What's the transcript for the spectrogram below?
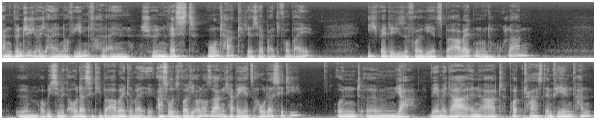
Dann wünsche ich euch allen auf jeden Fall einen schönen Rest Montag, der ist ja bald vorbei. Ich werde diese Folge jetzt bearbeiten und hochladen. Ähm, ob ich sie mit Audacity bearbeite, weil, achso, das wollte ich auch noch sagen, ich habe ja jetzt Audacity und ähm, ja, wer mir da eine Art Podcast empfehlen kann,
